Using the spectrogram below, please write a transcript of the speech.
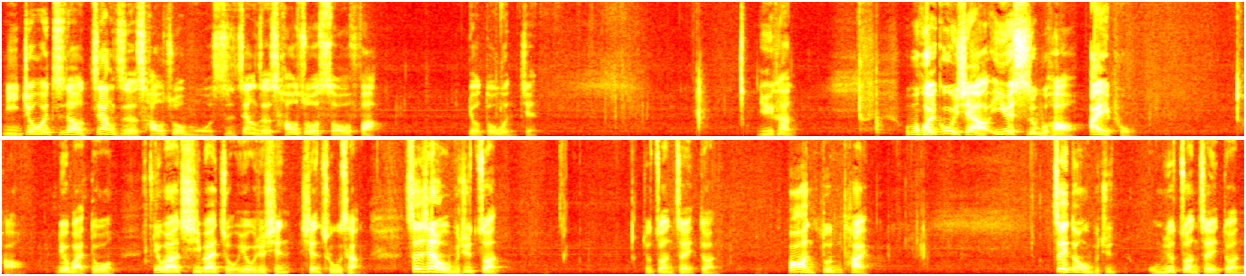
你就会知道这样子的操作模式，这样子的操作手法有多稳健。你去看。我们回顾一下一月十五号，爱普，好，六百多，六百到七百左右，我就先先出场，剩下的我不去赚，就赚这一段，包含吨泰，这一段我不去，我们就赚这一段，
